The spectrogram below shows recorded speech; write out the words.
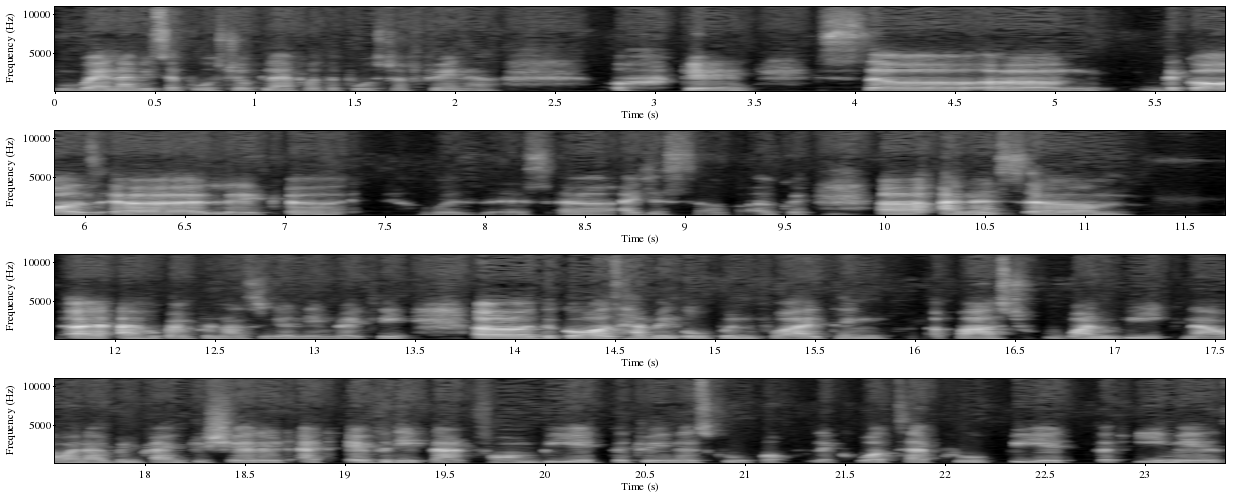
When are we supposed to apply for the post of trainer? Okay, so um, the calls, uh, like, uh, was this? Uh, I just saw, okay. Uh, Anas, um, I, I hope I'm pronouncing your name rightly. Uh, the calls have been open for, I think, past one week now, and I've been trying to share it at every platform, be it the trainers group of like WhatsApp group, be it the emails.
